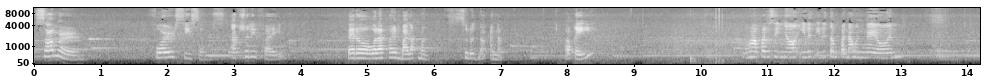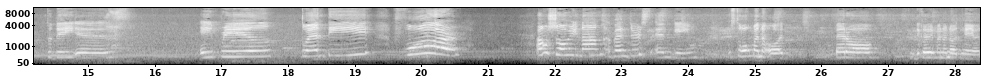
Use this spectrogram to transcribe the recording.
summer. Four seasons. Actually, five. Pero wala pa kayong balak magsunod ng anak. Okay? Kung mapapansin nyo, init-init ang panahon ngayon. Today is April 24! Ang showing ng Avengers Endgame. Gusto kong manood. Pero, hindi kami manonood ngayon.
